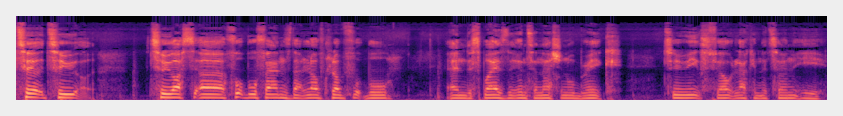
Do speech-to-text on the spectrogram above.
to to to us uh, football fans that love club football and despise the international break, two weeks felt like an eternity.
